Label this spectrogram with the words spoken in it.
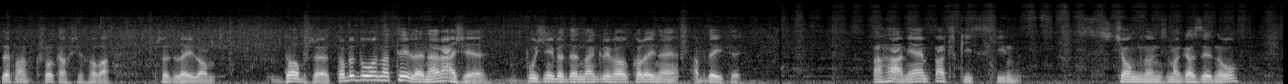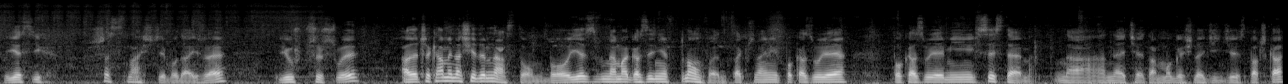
Stefan w krzokach się chowa przed Lejlą. Dobrze, to by było na tyle, na razie. Później będę nagrywał kolejne update'y. Aha, miałem paczki z Chin ściągnąć z magazynu. Jest ich 16 bodajże. Już przyszły, ale czekamy na 17, bo jest na magazynie w Phnom Penh. Tak przynajmniej pokazuje, pokazuje mi system na necie. Tam mogę śledzić, gdzie jest paczka.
